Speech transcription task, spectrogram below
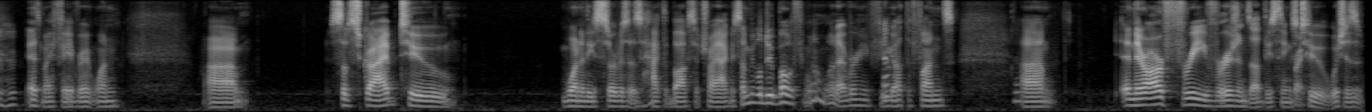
Mhm. It's my favorite one. Um, subscribe to one of these services, Hack the Box or Me. Some people do both. Well, whatever, if you Yeah. got the funds. Um, and there are free versions of these things Right. too, which is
